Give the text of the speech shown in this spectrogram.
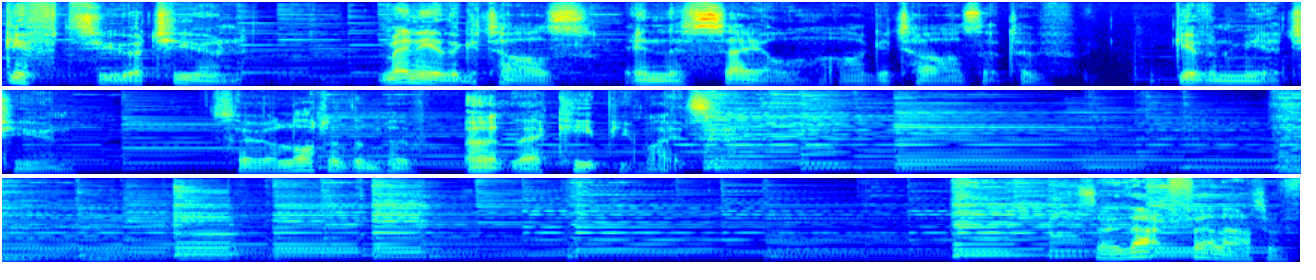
gifts you a tune. Many of the guitars in this sale are guitars that have given me a tune. So a lot of them have earned their keep, you might say. So that fell out of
